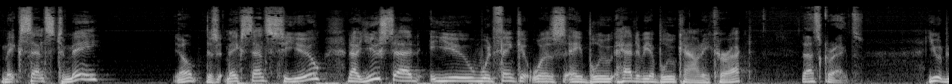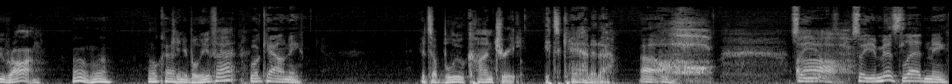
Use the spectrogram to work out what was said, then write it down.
Makes sense to me. Yep. Does it make sense to you? Now you said you would think it was a blue had to be a blue county, correct? That's correct. You would be wrong. Oh, well, okay. Can you believe that? What county? It's a blue country. It's Canada. Oh. So you, Oh. so you misled me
